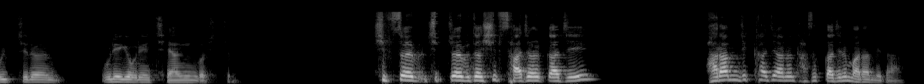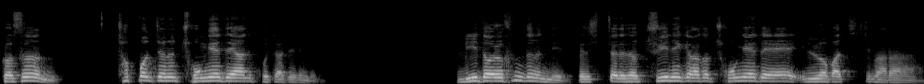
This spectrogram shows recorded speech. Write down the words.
물질은 우리에게 우리는 재앙인 것이죠. 10절, 10절부터 14절까지 바람직하지 않은 다섯 가지를 말합니다. 그것은 첫 번째는 종에 대한 고자질입니다. 리더를 흔드는 일. 그래서 10절에서 주인에게 가서 종에 대해 일러 바치지 마라.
